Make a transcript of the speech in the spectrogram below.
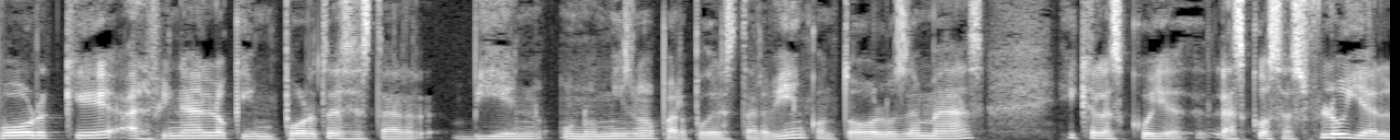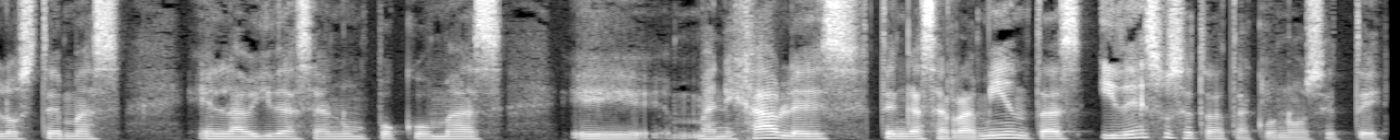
porque al final lo que importa es estar bien uno mismo para poder estar bien con todos los demás y que las, las cosas fluyan, los temas en la vida sean un poco más eh, manejables, tengas herramientas y de eso se trata Conócete.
